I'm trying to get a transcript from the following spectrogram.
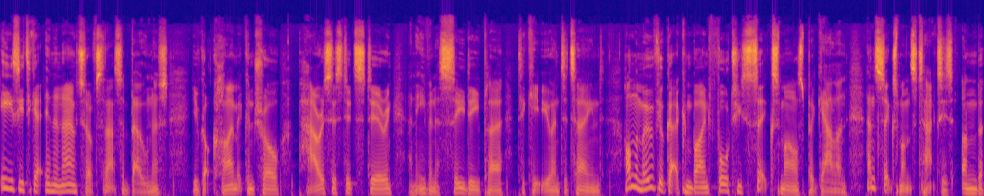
easy to get in and out of, so that's a bonus. You've got climate control, power assisted steering, and even a CD player to keep you entertained. On the move, you'll get a combined 46 miles per gallon, and six months' tax is under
